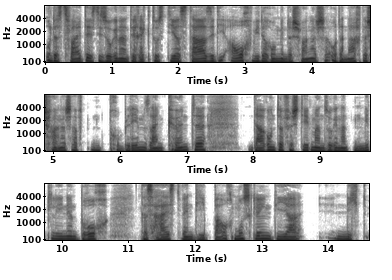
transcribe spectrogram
Und das zweite ist die sogenannte Rektusdiastase, die auch wiederum in der Schwangerschaft oder nach der Schwangerschaft ein Problem sein könnte. Darunter versteht man einen sogenannten Mittellinienbruch. Das heißt, wenn die Bauchmuskeln, die ja nicht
